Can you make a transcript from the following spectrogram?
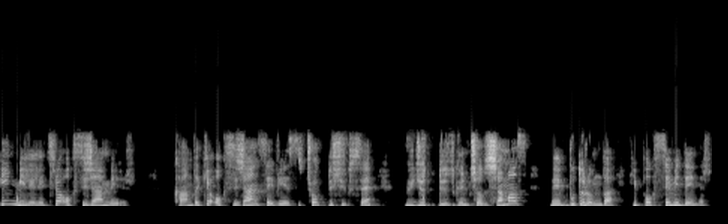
1000 mililitre oksijen verir. Kandaki oksijen seviyesi çok düşükse vücut düzgün çalışamaz ve bu durumda hipoksemi denir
